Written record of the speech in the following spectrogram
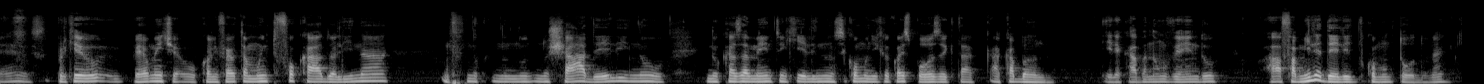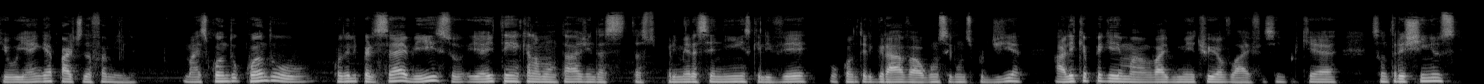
é porque eu, realmente o Colin Farrell tá muito focado ali na, no, no, no, chá dele e no, no casamento em que ele não se comunica com a esposa que tá acabando. Ele acaba não vendo a família dele como um todo, né? Que o Yang é parte da família. Mas quando, quando, quando ele percebe isso, e aí tem aquela montagem das, das primeiras ceninhas que ele vê, o quanto ele grava alguns segundos por dia, Ali que eu peguei uma vibe meio Tree of Life, assim, porque é, são trechinhos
